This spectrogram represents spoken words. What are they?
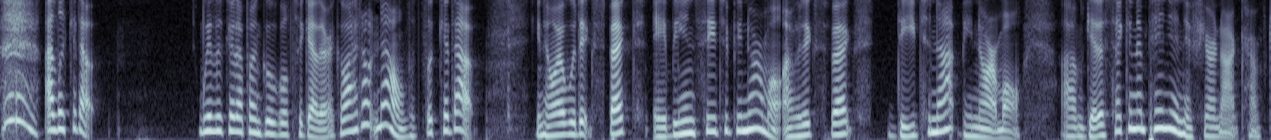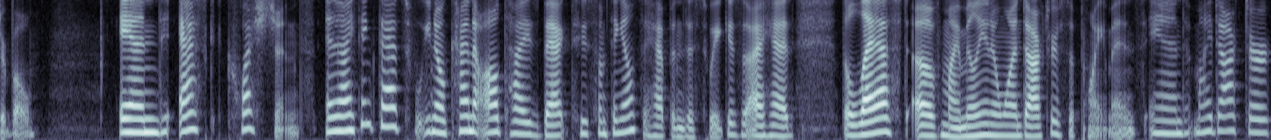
I look it up. We look it up on Google together. I go, I don't know. Let's look it up. You know, I would expect A, B, and C to be normal. I would expect D to not be normal. Um, get a second opinion if you're not comfortable and ask questions. And I think that's, you know, kind of all ties back to something else that happened this week is I had the last of my million and one doctor's appointments and my doctor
